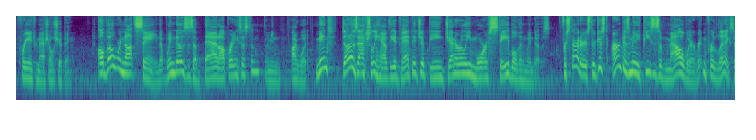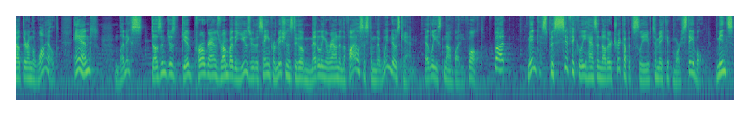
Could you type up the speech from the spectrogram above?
free international shipping. Although we're not saying that Windows is a bad operating system, I mean, I would, Mint does actually have the advantage of being generally more stable than Windows. For starters, there just aren't as many pieces of malware written for Linux out there in the wild. And Linux doesn't just give programs run by the user the same permissions to go meddling around in the file system that Windows can, at least not by default. But Mint specifically has another trick up its sleeve to make it more stable. Mint's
